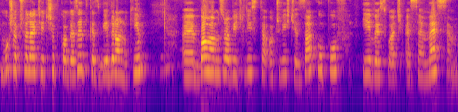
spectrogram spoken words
muszę przelecieć szybko gazetkę z Biedronki, e, bo mam zrobić listę oczywiście zakupów i wysłać SMS-em,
